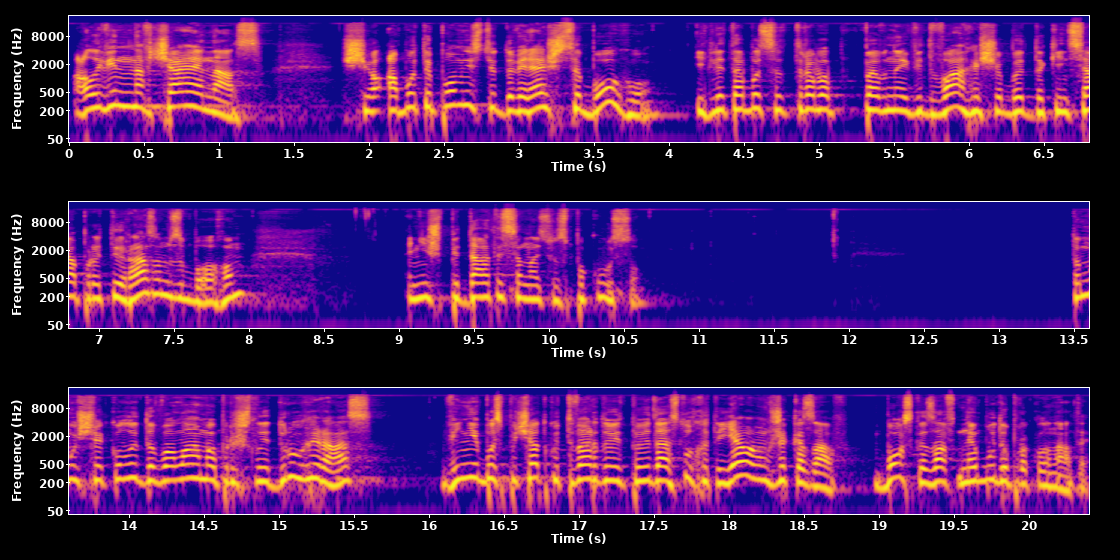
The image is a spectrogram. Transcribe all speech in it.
Але він навчає нас, що або ти повністю довіряєшся Богу, і для тебе це треба певної відваги, щоб до кінця пройти разом з Богом, ніж піддатися на цю спокусу. Тому що коли до Валама прийшли другий раз, він ніби спочатку твердо відповідає: слухайте, я вам вже казав, Бог сказав, не буду проклинати.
